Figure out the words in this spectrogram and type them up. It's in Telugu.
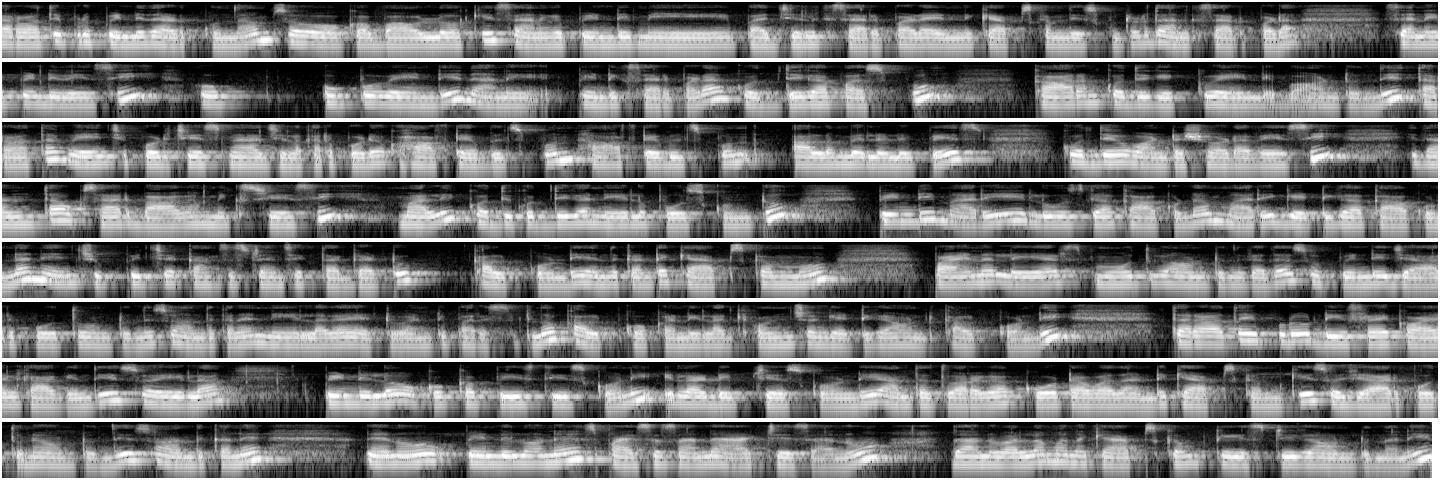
తర్వాత ఇప్పుడు పిండి తడుపుకుందాం. సో ఒక బౌల్లోకి శనగపిండి మీ బజ్జీలకి సరిపడా ఎన్ని క్యాప్సికమ్ తీసుకుంటారో దానికి సరిపడా శనగపిండి వేసి ఉప్పు ఉప్పు వేయండి. దాని పిండికి సరిపడా కొద్దిగా పసుపు కారం కొద్దిగా ఎక్కువ వేయండి. బాగుంటుంది. తర్వాత వేయించి పొడి చేసిన జీలకర్ర పొడి ఒక half table spoon half table spoon అల్లం వెల్లుల్లి పేస్ట్ కొద్దిగా వంట సోడా వేసి ఇదంతా ఒకసారి బాగా మిక్స్ చేసి మళ్ళీ కొద్ది కొద్దిగా నీళ్ళు పోసుకుంటూ పిండి మరీ లూజ్గా కాకుండా మరీ గట్టిగా కాకుండా నేను చూపించే కన్సిస్టెన్సీకి తగ్గట్టు కలుపుకోండి. ఎందుకంటే క్యాప్సికమ్ పైన లేయర్ స్మూత్గా ఉంటుంది కదా సో పిండి జారిపోతూ ఉంటుంది. సో అందుకనే నీళ్ళగా ఎటువంటి పరిస్థితుల్లో కలుపుకోకండి. ఇలా కొంచెం గట్టిగా ఉండి కలుపుకోండి. తర్వాత ఇప్పుడు డీప్ ఫ్రై ఆయిల్ కాగింది. సో ఇలా పిండిలో ఒక్కొక్క పీస్ తీసుకొని ఇలా డిప్ చేసుకోండి. అంత త్వరగా కోట్ అవ్వదండి క్యాప్సికమ్కి సో జారిపోతూనే ఉంటుంది. సో అందుకనే నేను పిండిలోనే స్పైసెస్ అన్నీ యాడ్ చేశాను. దానివల్ల మన క్యాప్సికమ్ టేస్టీగా ఉంటుందని.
